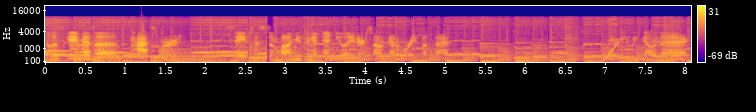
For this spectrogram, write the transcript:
Now, this game has a password save system, but I'm using an emulator, so I don't gotta worry about that. Where should we go next?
